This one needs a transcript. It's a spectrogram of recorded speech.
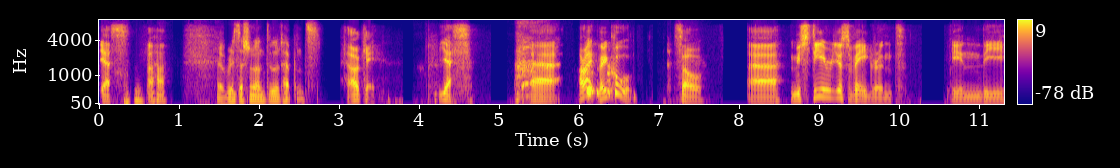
yes. Uh-huh. Every session until it happens. Okay. Yes. Uh, all right, very cool. So, uh, mysterious vagrant in the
